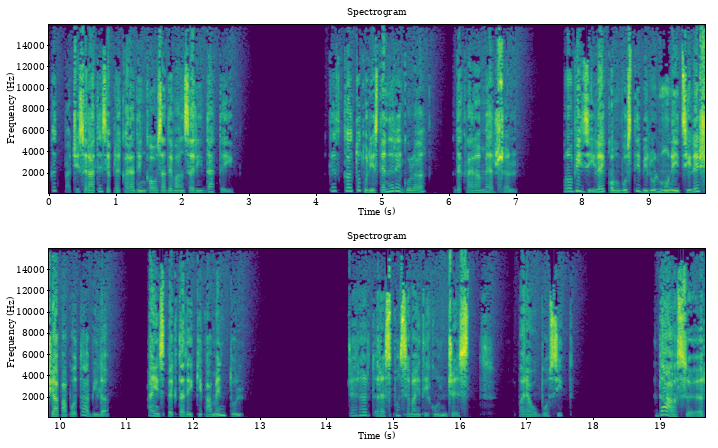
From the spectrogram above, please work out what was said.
Cât paci să rateze plecarea din cauza devansării datei. Cred că totul este în regulă, declară Marshall. Proviziile, combustibilul, munițiile și apa potabilă. A inspectat echipamentul? Gerard răspunse mai întâi cu un gest. Părea obosit. Da, sir.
